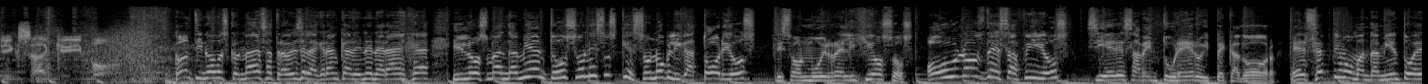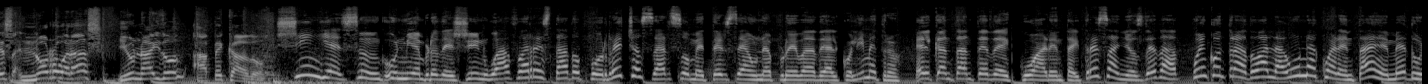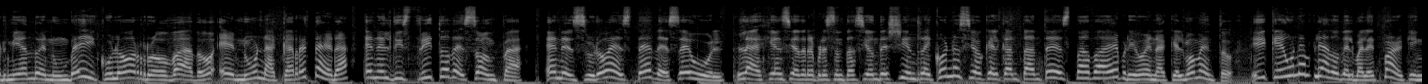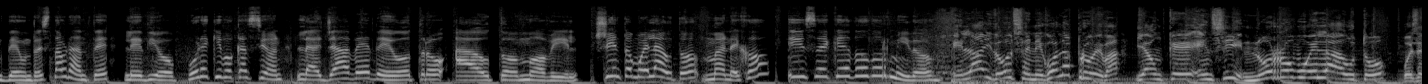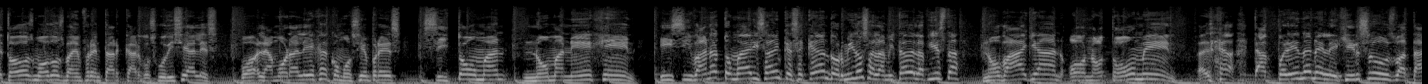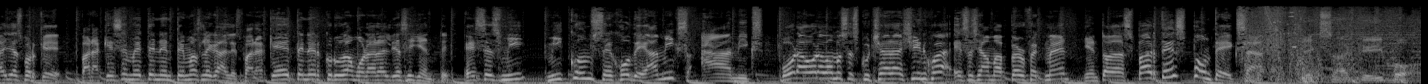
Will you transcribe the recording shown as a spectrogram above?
Exa K-Pop. Continuamos con más a través de la gran cadena naranja y los mandamientos son esos que son obligatorios si son muy religiosos o unos desafíos si eres aventurero y pecador. El séptimo mandamiento es no robarás y un idol ha pecado. Shin Ye-sung, un miembro de Shinhwa, fue arrestado por rechazar someterse a una prueba de alcoholímetro. El cantante de 43 años de edad fue encontrado a la 1.40 m durmiendo en un vehículo robado en una carretera en el distrito de Songpa, en el suroeste de Seúl. La agencia de representación de Shin reconoció que el cantante estaba ebrio en aquel momento y que un empleado del ballet parking de un restaurante le dio por equivocación la llave de otro automóvil. Shin tomó el auto, manejó y se quedó dormido. El idol se negó a la prueba y aunque en sí no robó el auto, pues de todos modos va a enfrentar cargos judiciales. La moraleja como siempre es, si toman, no manejen. Y si van a tomar y saben que se quedan dormidos a la mitad de la fiesta, no vayan o no tomen. Aprendan a elegir sus batallas porque ¿para qué se meten en temas legales? ¿Para qué tener cruda moral al día siguiente? Ese es mi, mi consejo de Amix a Amix. Por ahora vamos a escuchar a Shinhua, eso se llama Perfect Man y en todas partes ponte Exa. Exa K-Pop.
